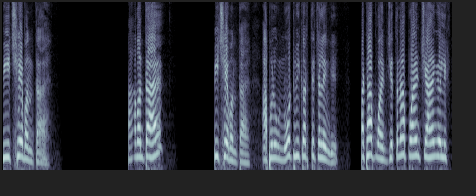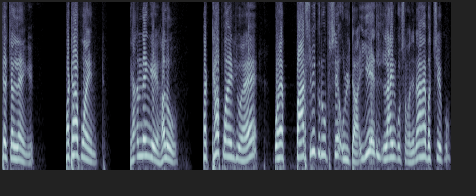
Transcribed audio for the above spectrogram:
पीछे बनता है। कहा बनता है? पीछे बनता है। आप लोग नोट भी करते चलेंगे। छठा पॉइंट जितना पॉइंट चाहेंगे लिखते चल जाएँगे। छठा पॉइंट ध्यान देंगे हेलो छठा पॉइंट जो है, वो है पार्श्विक रूप से उल्टा। ये लाइन को समझना है बच्चे को।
